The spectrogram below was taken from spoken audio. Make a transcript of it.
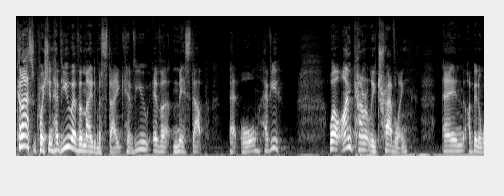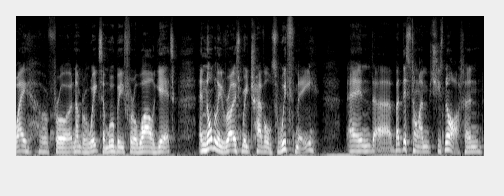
Can I ask a question? Have you ever made a mistake? Have you ever messed up at all? Have you? Well, I'm currently traveling and I've been away for a number of weeks and will be for a while yet. And normally Rosemary travels with me, and uh, but this time she's not. And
